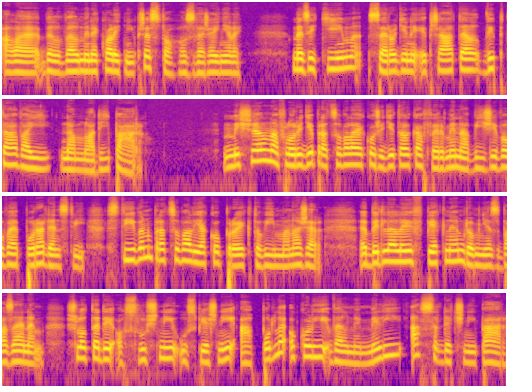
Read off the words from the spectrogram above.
ale byl velmi nekvalitní, přesto ho zveřejnili. Mezitím se rodiny i přátel vyptávají na mladý pár. Michelle na Floridě pracovala jako ředitelka firmy na výživové poradenství. Steven pracoval jako projektový manažer. Bydleli v pěkném domě s bazénem. Šlo tedy o slušný, úspěšný a podle okolí velmi milý a srdečný pár.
